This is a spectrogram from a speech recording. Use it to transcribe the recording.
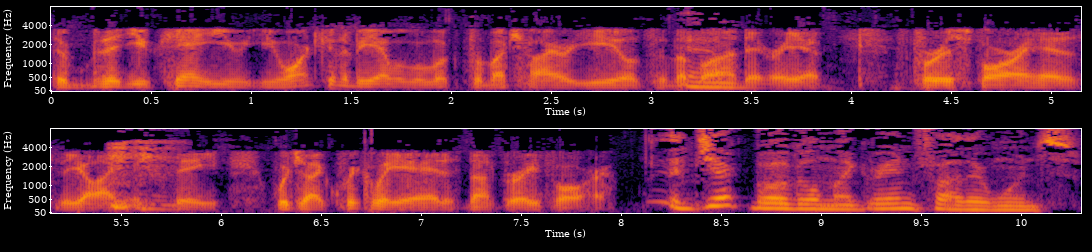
that, that you can't, you, you aren't going to be able to look for much higher yields in the yeah. bond area for as far ahead as the eye can see, which I quickly add is not very far. Jack Bogle, my grandfather once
